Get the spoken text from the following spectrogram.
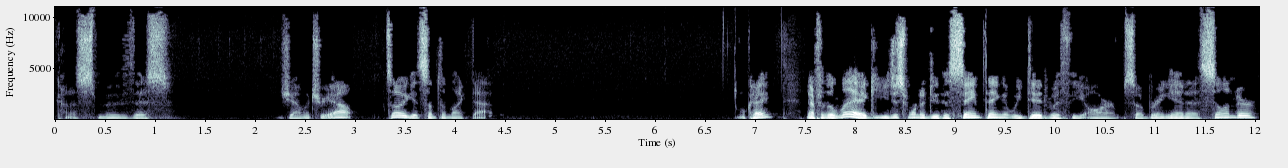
kind of smooth this geometry out. So you get something like that. Okay, now for the leg, you just want to do the same thing that we did with the arm. So bring in a cylinder.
